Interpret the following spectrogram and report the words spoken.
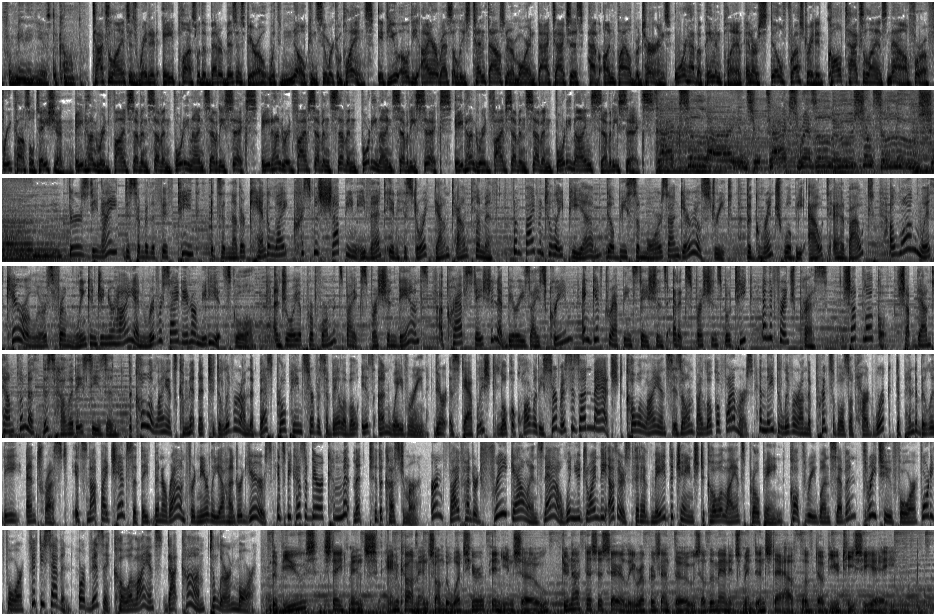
for many years to come. Tax Alliance is rated A plus with a Better Business Bureau with no consumer complaints. If you owe the IRS at least 10000 or more in back taxes, have unfiled returns, or have a payment plan and are still frustrated, call Tax Alliance now for a free consultation. 800 577 4976. 800 577 4976. 800 577 4976. Tax Alliance, your tax resolution solution. Thursday night, December the 15th, it's another candlelight Christmas shopping event in historic downtown Plymouth. From 5 until 8 p.m., there'll be some s'mores on Garro Street. The Grinch will be out and about, along with carolers from Lincoln Junior High and Riverside Intermediate School. Enjoy a performance by Expression Dance, a craft station at Barry's Ice Cream, and gift wrapping stations at Expressions Boutique and the French Press. Shop local, shop downtown Plymouth this holiday season. The Co Alliance commitment to deliver on the best propane service available is unwavering. Their established local quality service is unmatched. Co Alliance is owned by local farmers, and they deliver on the principles of hard work, dependability, and trust. It's not by chance that they've been around for nearly 100 years, it's because of their commitment to the customer. Earn 500 free gallons now when you join the others that have made the change to Co Alliance propane. Call 317 324 4457 or visit coalliance.com to learn more. The views, statements, and comments on the What's Your Opinion show do not necessarily represent those of the management and staff of WTCA.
